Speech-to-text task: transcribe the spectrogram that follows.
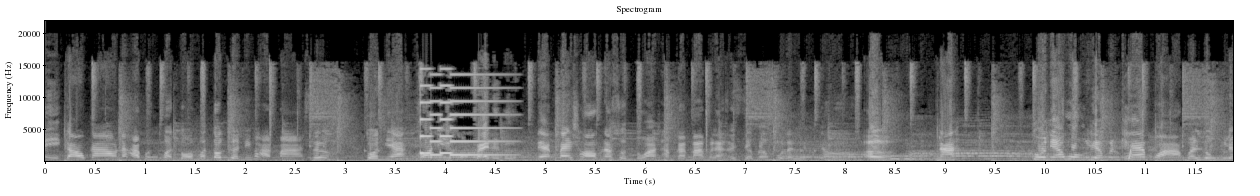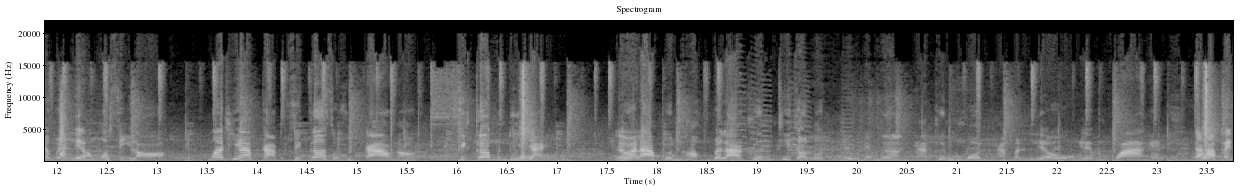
2499 นะคะ เพิ่งเปิดตัวเมื่อต้นเดือนที่ผ่านมา ซึ่งตัวเนี้ยข้อดีของแบรนด์อื่นๆเนี่ยแม่ชอบนะส่วนตัวทำการบ้านมาแล้วเอ้ยเซลล์ไม่ต้องพูดอะไรเลยเออ นะ ตัวเนี้ยวงเลี้ยวมันแคบกว่า มันลงเลี้ยวมันเลี้ยวทั้งหมด4ล้อ เมื่อเทียบกับซิกเกอร์009 เนาะซิกเกอร์มันดูใหญ่ แล้วเวลาคุณเข้าเวลาขึ้นที่จอดรถอยู่ในเมืองอย่างเงี้ยขึ้นข้างบนเงี้ยมันเลี้ยววงเลี้ยวมันกว้างไงแต่ถ้าเป็น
